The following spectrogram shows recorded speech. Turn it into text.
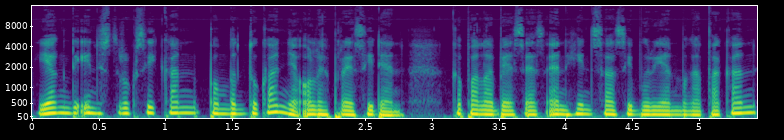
yang diinstruksikan pembentukannya oleh Presiden. Kepala BSSN Hinsa Siburian mengatakan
